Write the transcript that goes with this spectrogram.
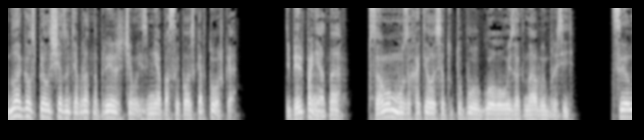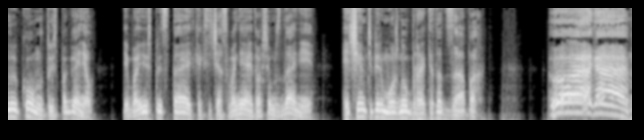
Благо успел исчезнуть обратно, прежде чем из меня посыпалась картошка. Теперь понятно. Самому захотелось эту тупую голову из окна выбросить. Целую комнату испоганил. и боюсь представить, как сейчас воняет во всем здании, и чем теперь можно убрать этот запах. «Уага!»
